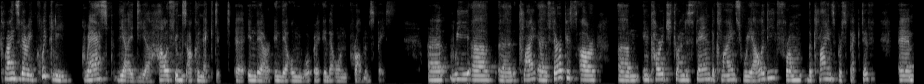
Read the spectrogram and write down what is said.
clients very quickly grasp the idea how things are connected uh, in their in their own uh, in their own problem space. Uh, we uh, uh client uh, therapists are um, encouraged to understand the client's reality from the client's perspective, um,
